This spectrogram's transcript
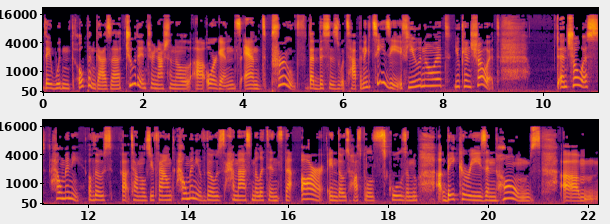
they wouldn't open Gaza to the international uh, organs and prove that this is what's happening. It's easy. If you know it, you can show it and show us how many of those uh, tunnels you found, how many of those Hamas militants that are in those hospitals, schools, and uh, bakeries and homes um,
